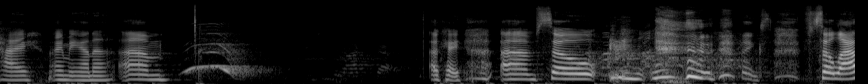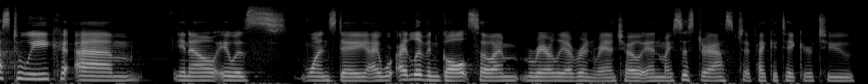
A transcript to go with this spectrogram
Hi, I'm Anna. Um, okay, um, so thanks. So last week, um, you know, it was Wednesday. I, I live in Galt, so I'm rarely ever in Rancho, and my sister asked if I could take her to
